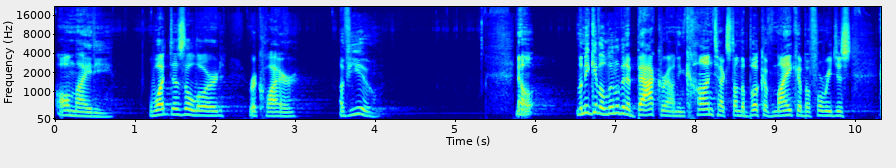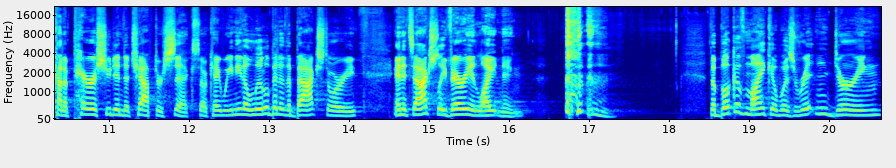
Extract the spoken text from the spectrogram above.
Almighty? What does the Lord require of you? Now, let me give a little bit of background and context on the book of Micah before we just kind of parachute into chapter 6. Okay, we need a little bit of the backstory, and it's actually very enlightening. the book of Micah was written during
